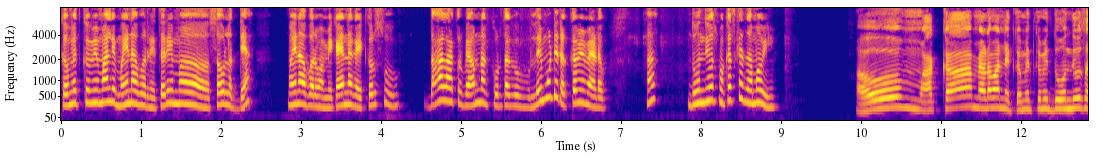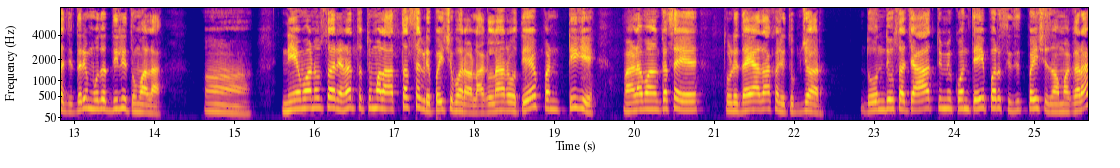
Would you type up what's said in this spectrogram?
कमीत कमी माले महिनाभर नाही तरी मग सवलत द्या. महिनाभर मग मी काही ना काही करसू. दहा लाख रुपये आमना करता लय मोठी रक्कम आहे मॅडम. हां? दोन दिवस मग कसं काय जमावी? अहो अक्का मॅडमांनी कमीत कमी दोन दिवसाची तरी मुदत दिली तुम्हाला. नियमानुसार आहे ना तर तुम्हाला आत्ताच सगळे पैसे भरावे लागणार होते. पण ठीक आहे. मॅडम कसं आहे? थोडी दया दाखवली तुमच्यावर. दोन दिवसाच्या आत तुम्ही कोणत्याही परिस्थितीत पैसे जमा करा.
